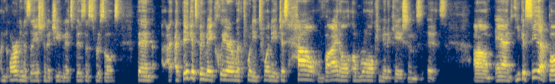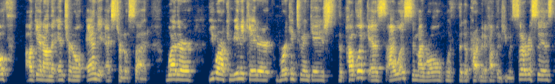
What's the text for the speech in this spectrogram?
an organization achieving its business results, then I, I, think it's been made clear with 2020 just how vital a role communications is. Um, and you can see that both, again, on the internal and the external side, whether you are a communicator working to engage the public, as I was in my role with the Department of Health and Human Services,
